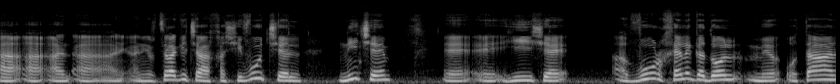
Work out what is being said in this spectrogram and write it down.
אני רוצה להגיד שהחשיבות של ניטשה אה, אה, היא ש... עבור חלק גדול מאותם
